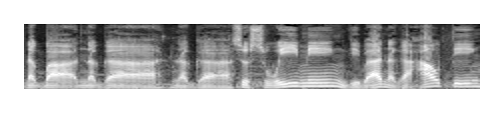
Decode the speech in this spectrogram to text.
nagba, nag, uh, nag uh, swimming, di ba? Nag-outing.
